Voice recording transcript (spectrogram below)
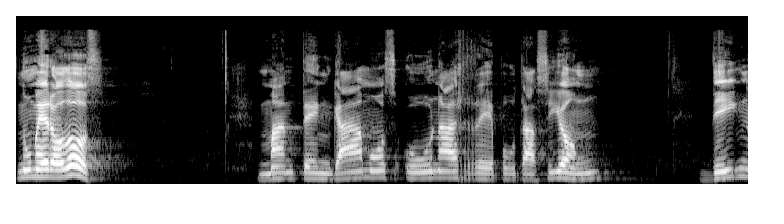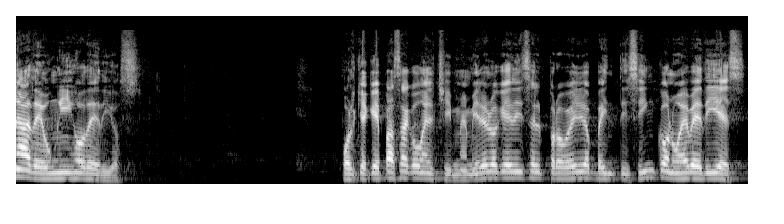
Número dos, mantengamos una reputación digna de un hijo de Dios. Porque ¿qué pasa con el chisme? Mire lo que dice el Proverbio 25, 9, 10.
